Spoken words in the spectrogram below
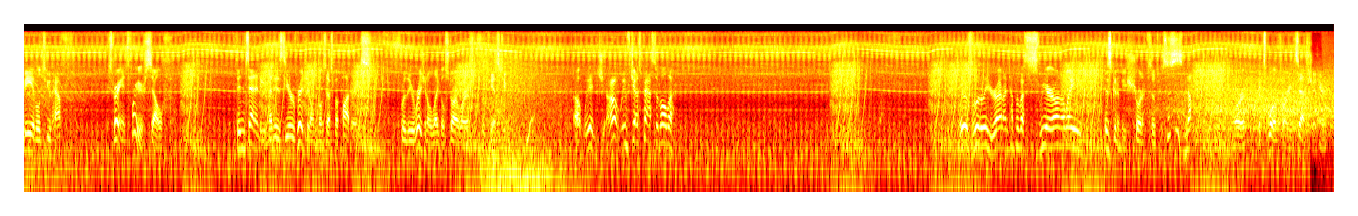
be able to have experience for yourself. The Insanity, that is the original Mos Espa Pod Race, for the original LEGO Star Wars for PS2. Oh, we had, oh, we've just passed Sebulba! We was literally right on top of us. We are on our way. This is going to be short episodes because this is not more exploratory session here.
